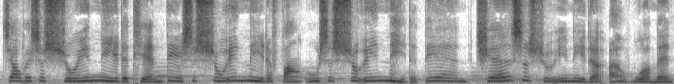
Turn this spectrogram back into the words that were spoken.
教会是属于你的田地，是属于你的房屋，是属于你的殿，全是属于你的。而我们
